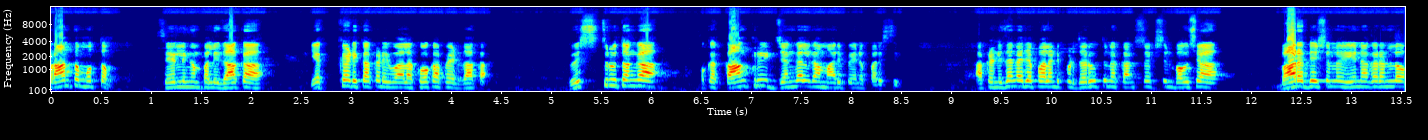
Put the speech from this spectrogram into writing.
ప్రాంతం మొత్తం శేర్లింగంపల్లి దాకా ఎక్కడికక్కడ ఇవాళ కోకాపేట దాకా విస్తృతంగా ఒక కాంక్రీట్ జంగల్గా మారిపోయిన పరిస్థితి. అక్కడ నిజంగా చెప్పాలంటే ఇప్పుడు జరుగుతున్న కన్స్ట్రక్షన్ బహుశా భారతదేశంలో ఏ నగరంలో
